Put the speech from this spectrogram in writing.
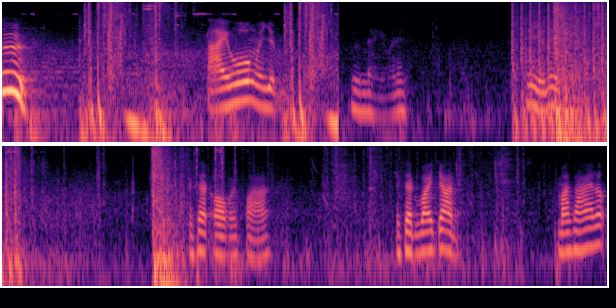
อือตายโว้งไปอยู่อยู่ไหนวะเนี่ยนี่อยู่นี่ไอสัตว์ออกไปขวาไอสัตว์ไว้จัดมาซ้ายแล้ว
